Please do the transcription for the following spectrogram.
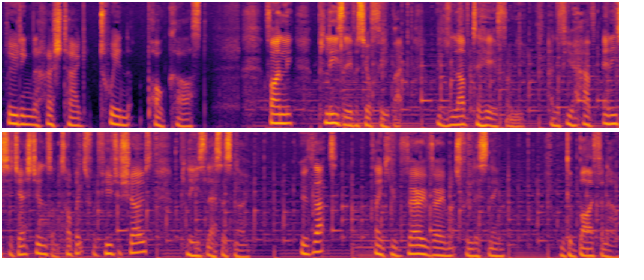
including the hashtag Twin Podcast. Finally, please leave us your feedback. We'd love to hear from you. And if you have any suggestions on topics for future shows, please let us know. With that, thank you very, very much for listening, and goodbye for now.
